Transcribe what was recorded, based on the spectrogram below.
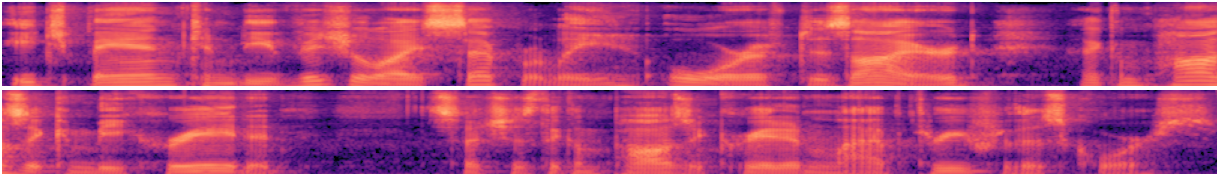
Each band can be visualized separately, or if desired, a composite can be created such as the composite created in Lab 3 for this course.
